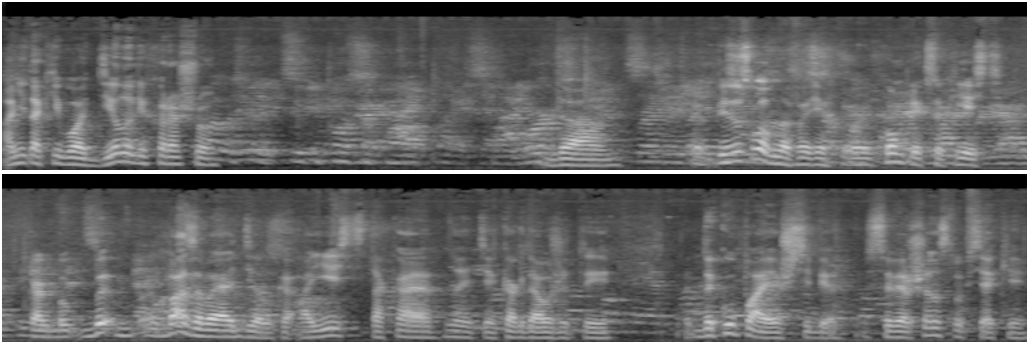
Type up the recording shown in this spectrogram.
Они так его отделали хорошо. Да. Безусловно, в этих э, комплексах есть как бы базовая отделка, а есть такая, знаете, когда уже ты докупаешь себе совершенства всякие.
